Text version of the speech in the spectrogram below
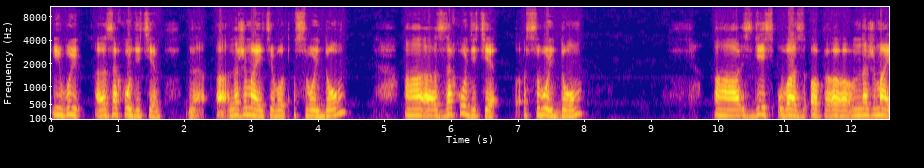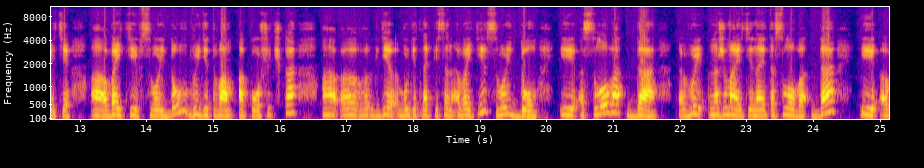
И вы заходите а, нажимаете вот «Свой дом», заходите «Свой дом», здесь у вас нажимаете «Войти в свой дом», выйдет вам окошечко, где будет написано «Войти в свой дом» и слово «Да». Вы нажимаете на это слово «Да» и э,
